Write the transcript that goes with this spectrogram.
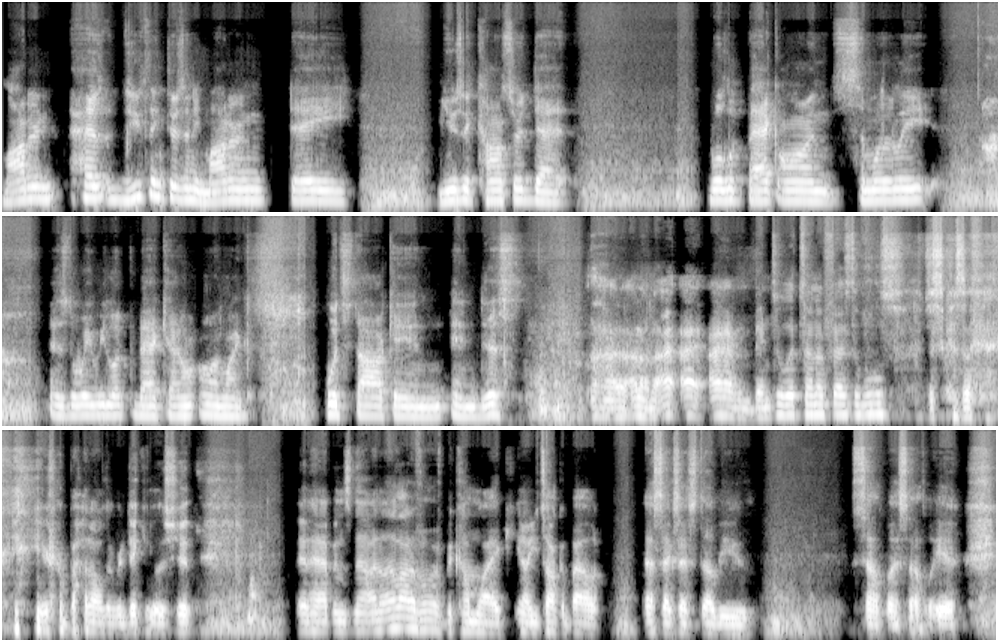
modern? Has do you think there's any modern day music concert that we'll look back on similarly as the way we look back on, on like Woodstock and and this? I, I don't know. I, I I haven't been to a ton of festivals just because I hear about all the ridiculous shit that happens now, and a lot of them have become like you know you talk about SXSW, South by Southwest, yeah.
